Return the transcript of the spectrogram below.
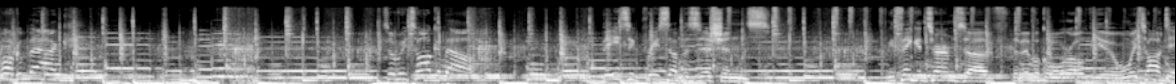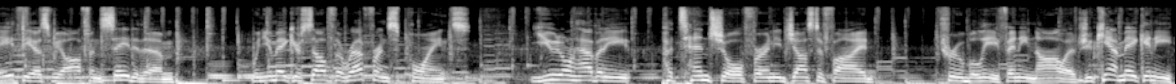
Welcome back talk about basic presuppositions, we think in terms of the biblical worldview. When we talk to atheists, we often say to them, when you make yourself the reference point, you don't have any potential for any justified true belief, any knowledge. You can't make any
